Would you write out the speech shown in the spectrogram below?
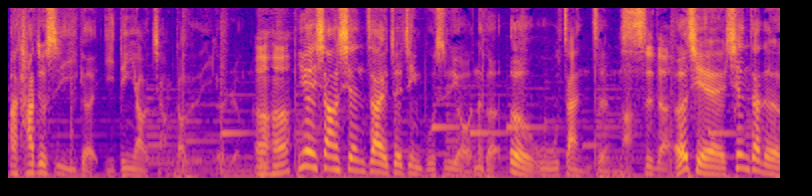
啊，他就是一个一定要讲到的一个人物。嗯哼，因为像现在最近不是有那个俄乌战争嘛？是的，而且现在的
